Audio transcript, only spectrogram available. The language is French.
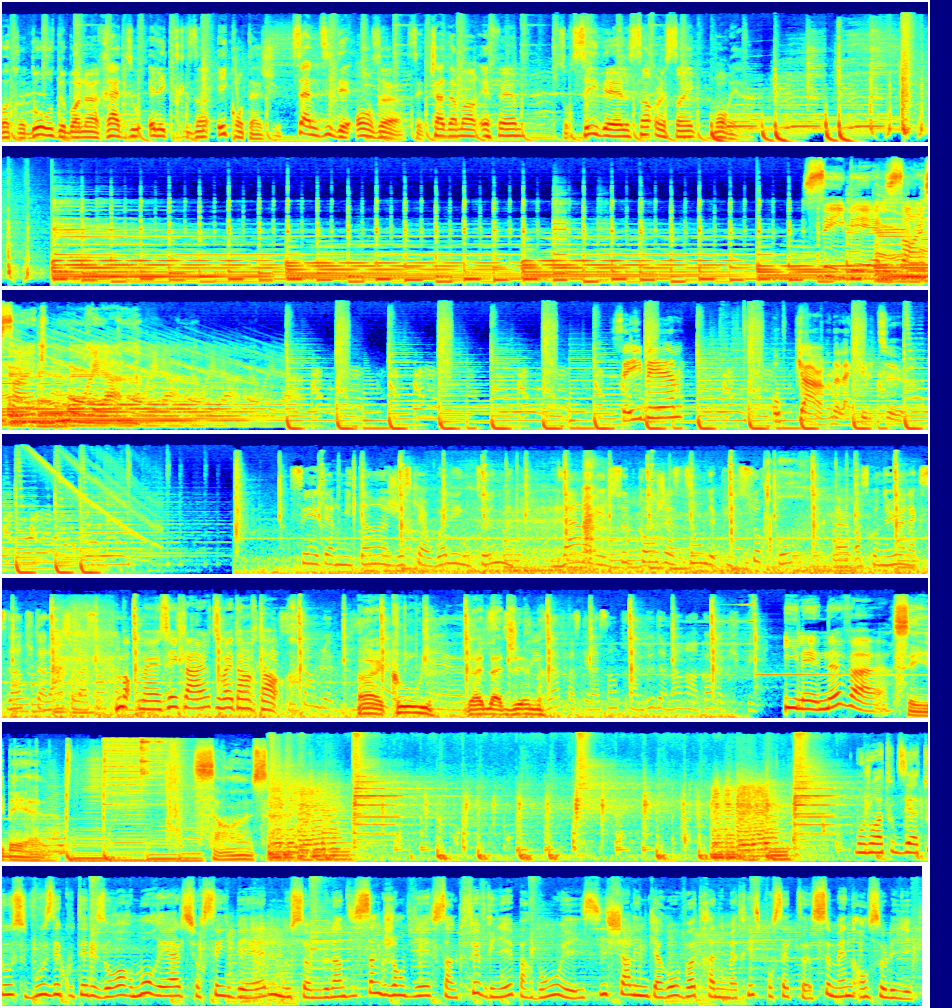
Votre dose de bonheur radio électrisant et contagieux. Samedi dès 11h, c'est Chadamar FM sur CIBL 1015 Montréal. Wellington. Vers la rive sud, congestion depuis Turcot, euh, parce qu'on a eu un accident tout à l'heure sur la 132. Bon, ben c'est clair, tu vas être en retard. Ouais, cool. J'ai de la gym. Parce que la 132 demeure encore occupée. Il est 9 h. CIBL. 101 Bonjour à toutes et à tous, vous écoutez les Aurores Montréal sur CIBL. Nous sommes le lundi 5 janvier, 5 février, pardon, et ici Charline Caro, votre animatrice pour cette semaine ensoleillée.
